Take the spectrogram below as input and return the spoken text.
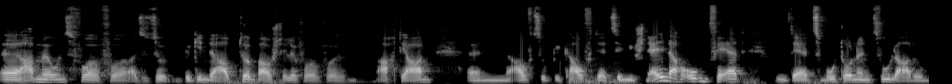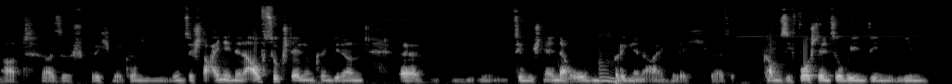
äh, haben wir uns vor, vor, also zu Beginn der Hauptturmbaustelle vor, vor acht Jahren einen Aufzug gekauft, der ziemlich schnell nach oben fährt und der zwei Tonnen Zuladung hat. Also sprich, wir können unsere Steine in den Aufzug stellen und können die dann äh, ziemlich schnell nach oben mhm. bringen eigentlich. Also kann man sich vorstellen, so wie, wie, wie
